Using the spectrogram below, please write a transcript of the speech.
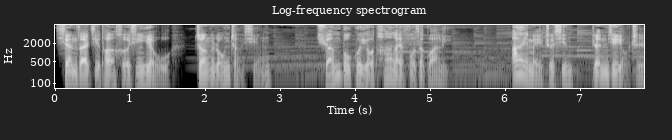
现在集团核心业务整容整形，全部归由他来负责管理。爱美之心，人皆有之。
